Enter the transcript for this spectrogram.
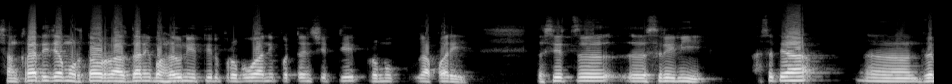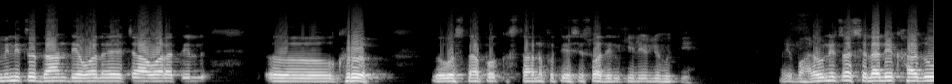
संक्रांतीच्या मुहूर्तावर राजधानी भाळवणी येथील प्रभू आणि पट्टण शेट्टी प्रमुख व्यापारी तसेच श्रेणी असं त्या जमिनीचं दान देवालयाच्या आवारातील घरं व्यवस्थापक स्थानपती अशी स्वाधीन केलेली होती. म्हणजे भाळवणीचा शिलालेख हा जो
